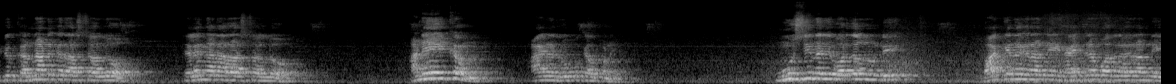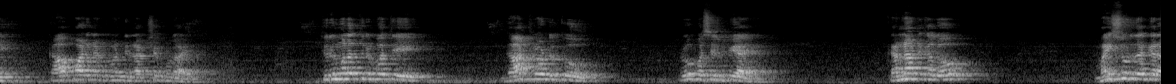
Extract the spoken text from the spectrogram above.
ఇటు కర్ణాటక రాష్ట్రాల్లో తెలంగాణ రాష్ట్రాల్లో అనేకం ఆయన రూపకల్పన. మూసీ నది వరదల నుండి భాగ్యనగరాన్ని హైదరాబాద్ నగరాన్ని కాపాడినటువంటి రక్షకుడు ఆయన. తిరుమల తిరుపతి ఘాట్ రోడ్డుకు రూపశిల్పి ఆయన. కర్ణాటకలో మైసూర్ దగ్గర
